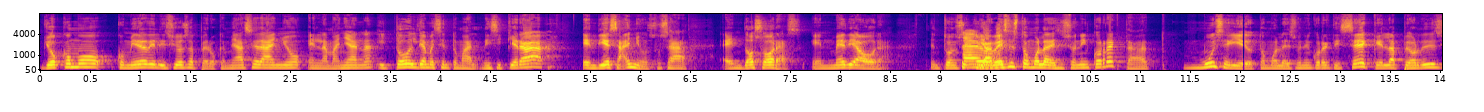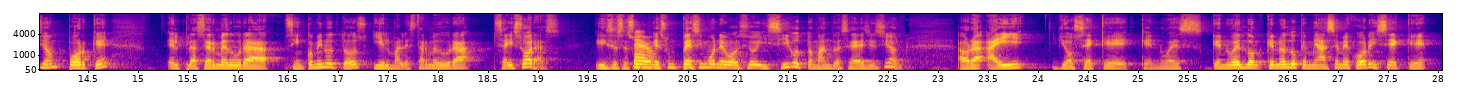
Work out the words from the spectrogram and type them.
yo como comida deliciosa, pero que me hace daño en la mañana y todo el día me siento mal. Ni siquiera en 10 años, o sea, en dos horas, en media hora. Entonces, y a veces tomo la decisión incorrecta muy seguido tomo la decisión incorrecta y sé que es la peor decisión porque el placer me dura cinco minutos y el malestar me dura seis horas. Y dices, es, un, es un, pésimo negocio y sigo tomando esa decisión. Ahora ahí yo sé que, que, no es, que, no es lo, que no es lo que me hace mejor y sé que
